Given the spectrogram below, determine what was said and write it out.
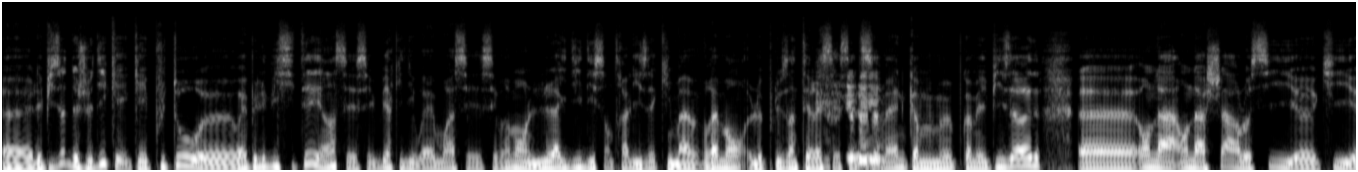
Euh, l'épisode de jeudi qui est, plutôt euh, ouais, plébiscité. Hein. C'est, Hubert qui dit Ouais, moi, c'est, vraiment l'ID décentralisé qui m'a vraiment le plus intéressé cette semaine comme, comme épisode. on, a, on a Charles aussi qui,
